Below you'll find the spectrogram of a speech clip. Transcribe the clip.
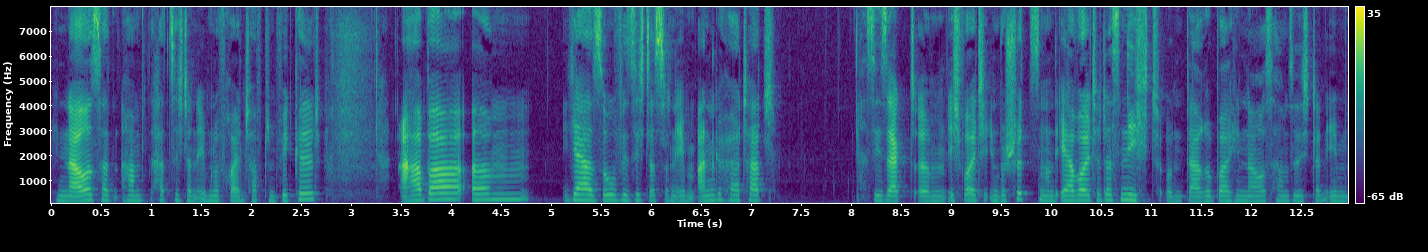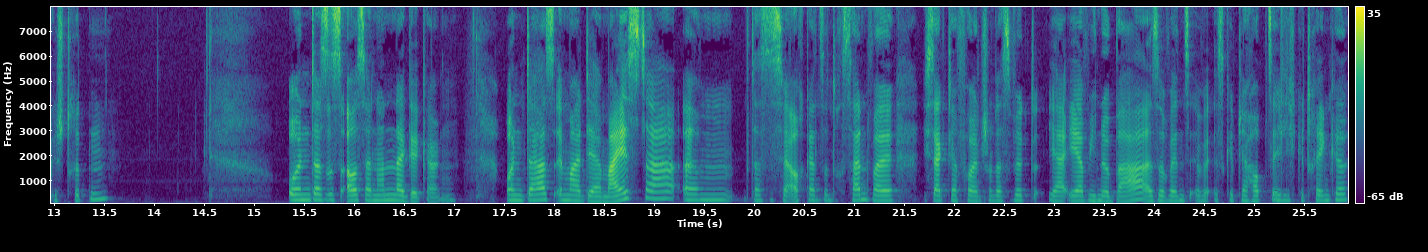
hinaus hat, hat sich dann eben eine Freundschaft entwickelt. Aber ähm, ja, so wie sich das dann eben angehört hat, sie sagt, ähm, ich wollte ihn beschützen und er wollte das nicht. Und darüber hinaus haben sie sich dann eben gestritten. Und das ist auseinandergegangen. Und da ist immer der Meister, ähm, das ist ja auch ganz interessant, weil ich sagte ja vorhin schon, das wirkt ja eher wie eine Bar. Also wenn es gibt ja hauptsächlich Getränke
